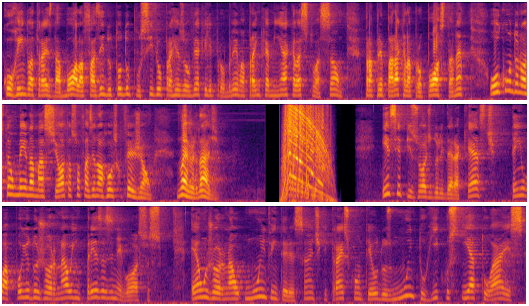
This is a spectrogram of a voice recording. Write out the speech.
correndo atrás da bola, fazendo todo o possível para resolver aquele problema, para encaminhar aquela situação, para preparar aquela proposta, né? Ou quando nós estamos meio na maciota só fazendo arroz com feijão. Não é verdade? Esse episódio do LideraCast tem o apoio do jornal Empresas e Negócios. É um jornal muito interessante que traz conteúdos muito ricos e atuais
